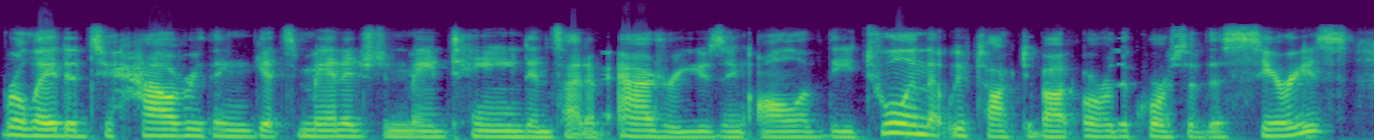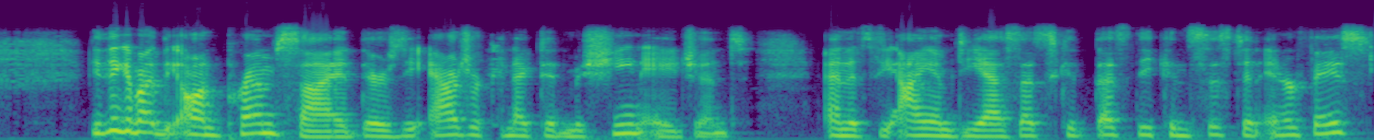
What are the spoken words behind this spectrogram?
related to how everything gets managed and maintained inside of Azure using all of the tooling that we've talked about over the course of this series. You think about the on-prem side, there's the Azure Connected Machine Agent, and it's the IMDS. That's that's the consistent interface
